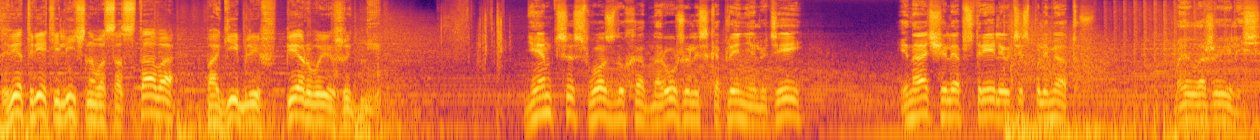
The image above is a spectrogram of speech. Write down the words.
Две трети личного состава погибли в первые же дни. Немцы с воздуха обнаружили скопление людей и начали обстреливать из пулеметов. Мы ложились,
